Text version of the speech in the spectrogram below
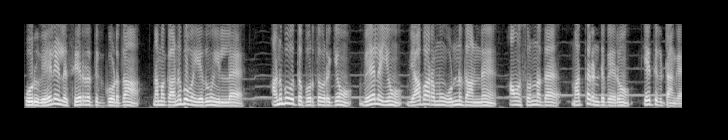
ஒரு வேலையில சேர்றதுக்கு கூட தான் நமக்கு அனுபவம் எதுவும் இல்லை. அனுபவத்தை பொறுத்த வரைக்கும் வேலையும் வியாபாரமும் ஒண்ணுதான்னு அவன் சொன்னதை மத்த ரெண்டு பேரும் ஏத்துக்கிட்டாங்க.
